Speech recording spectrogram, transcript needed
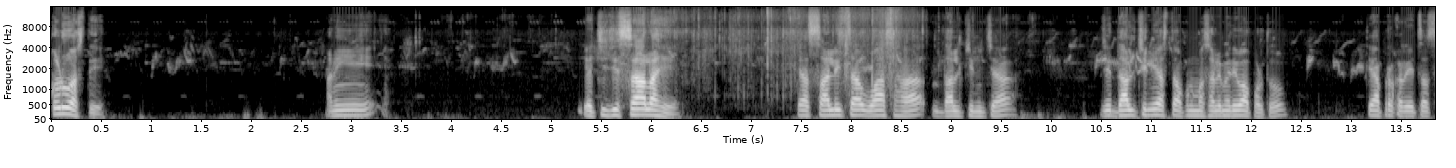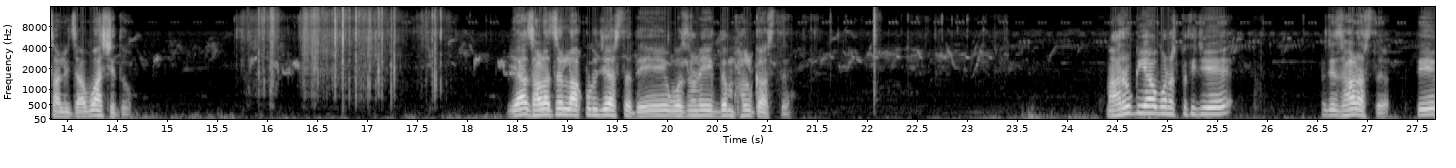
कडू असते. आणि याची जी साल आहे त्या सालीचा वास हा दालचिनीच्या जे दालचिनी असतं आपण मसाल्यामध्ये वापरतो त्या प्रकारे याचा सालीचा वास येतो. या झाडाचं लाकूड जे असतं ते वजन एकदम हलकं असतं. महारूक या वनस्पतीचे जे झाड असतं ते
